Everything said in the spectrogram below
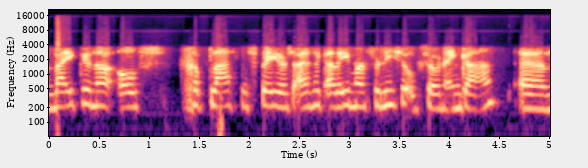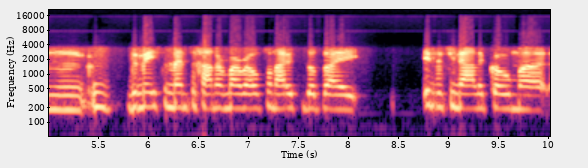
wij kunnen als geplaatste spelers eigenlijk alleen maar verliezen op zo'n NK. Um, de meeste mensen gaan er maar wel vanuit dat wij in de finale komen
